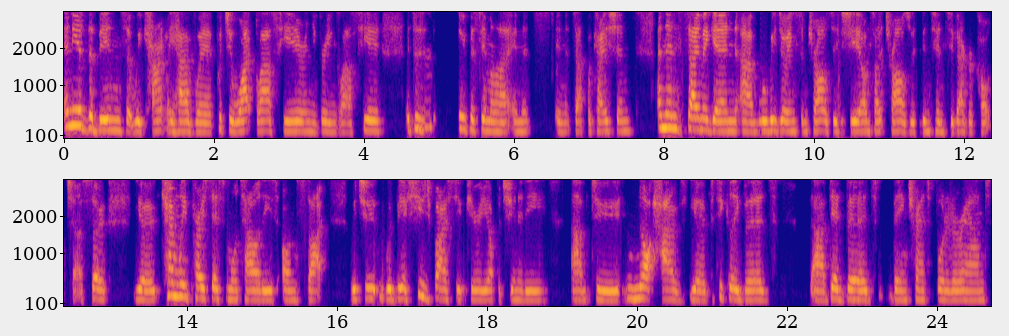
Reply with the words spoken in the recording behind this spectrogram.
any of the bins that we currently have where put your white glass here and your green glass here. It's a, mm-hmm super similar in its in its application. And then same again, um, we'll be doing some trials this year, on-site trials with intensive agriculture. So, you know, can we process mortalities on site, which would be a huge biosecurity opportunity um, to not have, you know, particularly birds, uh, dead birds being transported around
